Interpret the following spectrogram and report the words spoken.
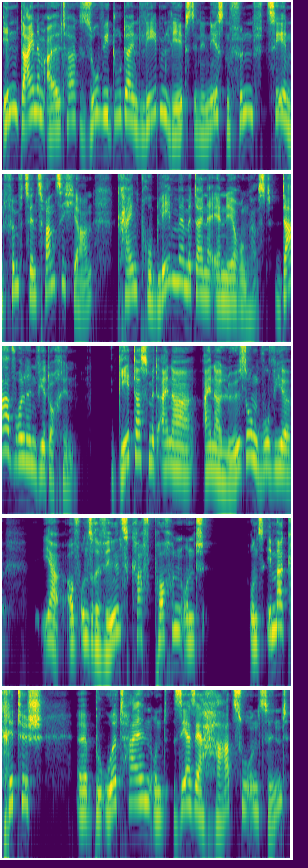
in deinem Alltag, so wie du dein Leben lebst, in den nächsten 5, 10, 15, 20 Jahren, kein Problem mehr mit deiner Ernährung hast. Da wollen wir doch hin. Geht das mit einer, einer Lösung, wo wir ja auf unsere Willenskraft pochen und uns immer kritisch äh, beurteilen und sehr, sehr hart zu uns sind,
